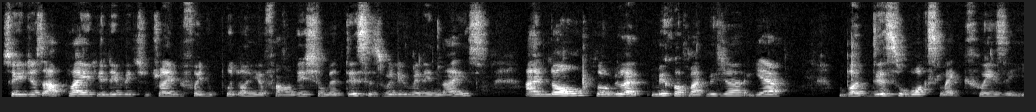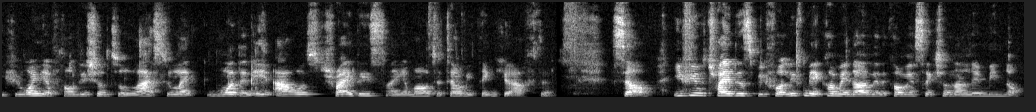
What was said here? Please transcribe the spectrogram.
So you just apply it, you leave it to dry before you put on your foundation. But this is really, really nice. I know it'll be like milk of magnesia, yeah, but this works like crazy. If you want your foundation to last you like more than 8 hours, try this and you're about to tell me thank you after. So, if you've tried this before, leave me a comment down in the comment section and let me know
